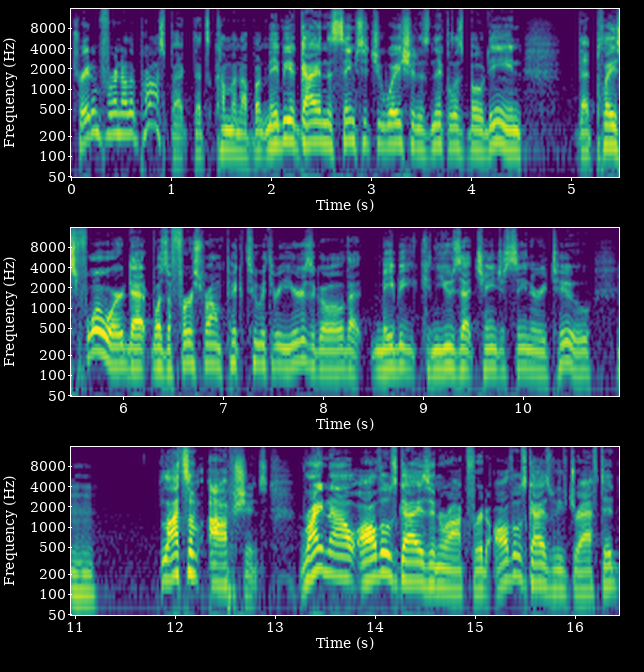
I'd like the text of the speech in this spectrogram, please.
Trade him for another prospect that's coming up, but maybe a guy in the same situation as Nicolas Beaudin that plays forward that was a first round pick two or three years ago that maybe can use that change of scenery too. Lots of options. Right now, all those guys in Rockford, all those guys we've drafted,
